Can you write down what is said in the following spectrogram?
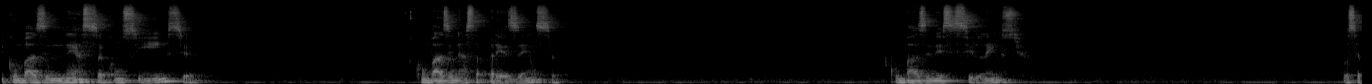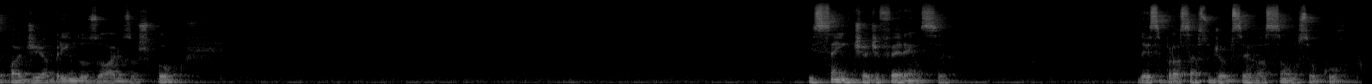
E com base nessa consciência, com base nessa presença, com base nesse silêncio, você pode ir abrindo os olhos aos poucos. E sente a diferença desse processo de observação no seu corpo,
